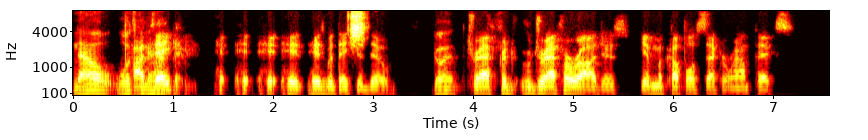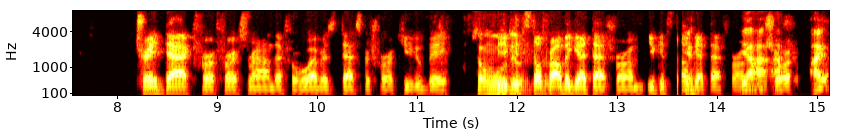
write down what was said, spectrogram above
Now what's gonna take. happen? H- h- h- Here's what they should do: Go ahead. draft for draft for Rodgers. Give him a couple of second round picks. Trade Dak for a first rounder for whoever's desperate for a QB. Someone will You do could it. still probably get that for him. You could still Yeah. get that for him. yeah, I'm sure. I, I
